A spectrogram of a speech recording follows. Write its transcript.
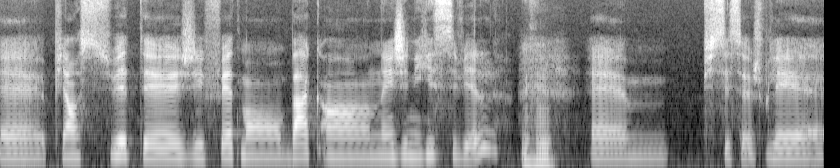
Euh, puis ensuite, euh, j'ai fait mon bac en ingénierie civile. Mm-hmm. Euh, puis c'est ça, je voulais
